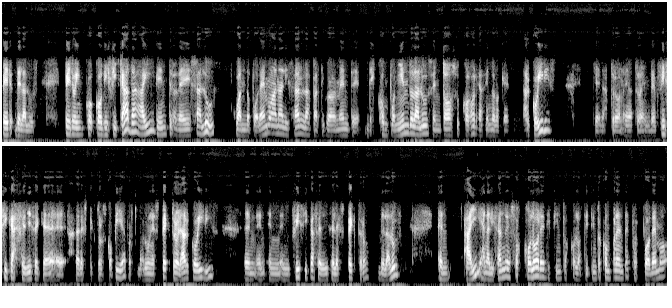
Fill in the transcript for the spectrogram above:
de la luz pero codificada ahí dentro de esa luz, cuando podemos analizarla particularmente descomponiendo la luz en todos sus colores, haciendo lo que es arco iris, que en, física se dice que hacer espectroscopía, por tomar un espectro, el arco iris, en, en, física se dice el espectro de la luz. ahí, analizando esos colores distintos con los distintos componentes, pues podemos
